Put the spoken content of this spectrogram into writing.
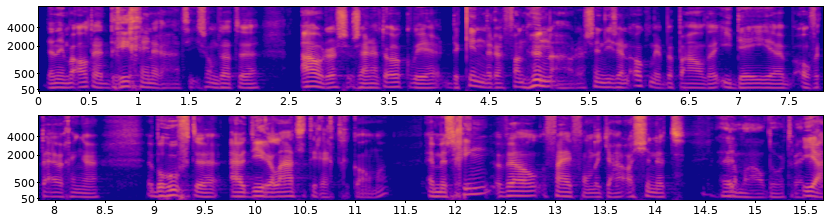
dan nemen we altijd drie generaties. Omdat de ouders zijn het ook weer de kinderen van hun ouders. En die zijn ook met bepaalde ideeën, overtuigingen, behoeften uit die relatie terechtgekomen. En misschien wel 500 jaar als je het... Helemaal doortrekken. Ja,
